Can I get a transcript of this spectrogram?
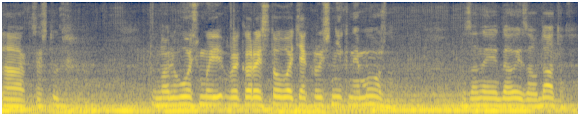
Так, це ж тут 08 використовувати як ручник не можна. За неї дали завдаток.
